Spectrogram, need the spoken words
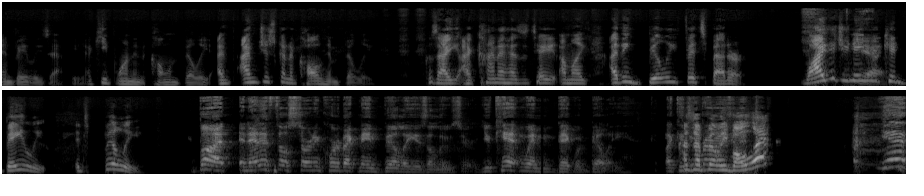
and Bailey Zappe. I keep wanting to call him Billy. I'm, I'm just going to call him Billy because I, I kind of hesitate. I'm like, I think Billy fits better. Why did you name yeah. your kid Bailey? It's Billy. But an NFL starting quarterback named Billy is a loser. You can't win big with Billy. Like, is that Billy Volek? Yeah,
